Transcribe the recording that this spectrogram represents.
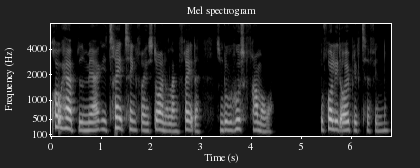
Prøv her at bide mærke i tre ting fra historien og langfredag, som du vil huske fremover. Du får lige et øjeblik til at finde dem.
